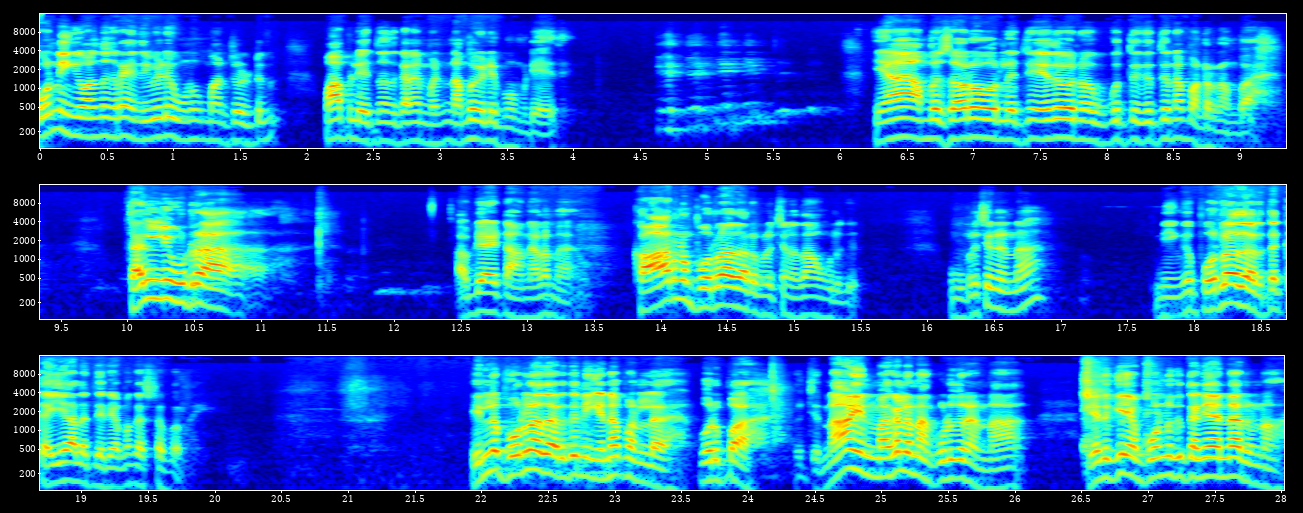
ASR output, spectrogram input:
பொண்ணு இங்கே வந்துங்கிறேன் இந்த வீடே உனக்குமான்னு சொல்லிட்டு மாப்பிள்ளை எடுத்து வந்து கல்யாணம் பண்ணிட்டு நம்ம வெளியே போக முடியாது. ஏன் ஐம்பது சவரம் ஒரு லட்சம் ஏதோ ஒன்று குத்து குத்து என்ன பண்ணுறோம் நம்ம. தள்ளி விட்றா அப்படி ஆயிட்டான் நிலமை. காரணம் பொருளாதார பிரச்சனை தான் உங்களுக்கு. உங்கள் பிரச்சனை என்ன? நீங்கள் பொருளாதாரத்தை கையால் தெரியாமல் கஷ்டப்படுறீங்க. இல்லை பொருளாதாரத்தை நீங்கள் என்ன பண்ணல? பொறுப்பா. நான் என் மகளை நான் கொடுக்குறேன்னா எனக்கு என் பொண்ணுக்கு தனியாக என்ன இருக்கணும்?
